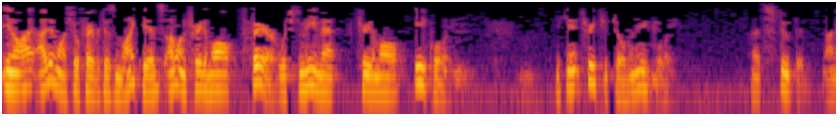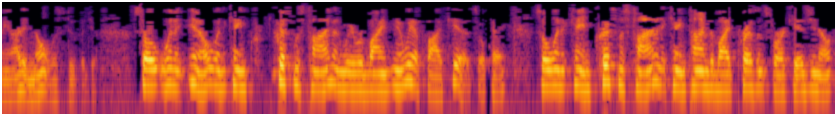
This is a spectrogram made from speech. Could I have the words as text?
you know I, I didn't want to show favoritism to my kids. I want to treat them all fair, which to me meant treat them all equally. You can't treat your children equally. That's stupid. I mean, I didn't know it was stupid yet. So when it, you know, when it came Christmas time and we were buying, you know, we have five kids, okay? So when it came Christmas time and it came time to buy presents for our kids, you know,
